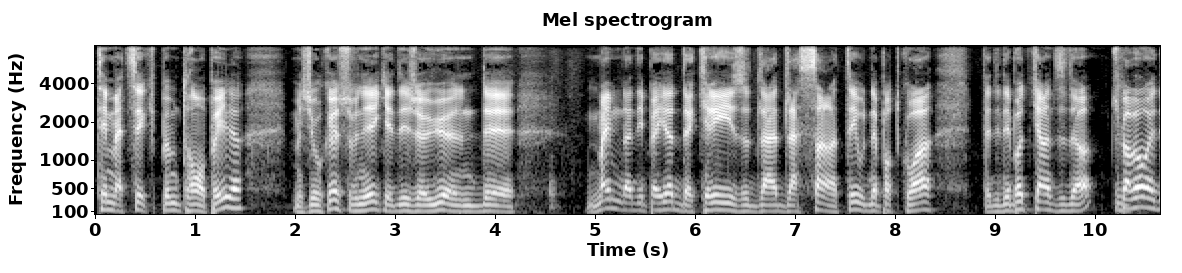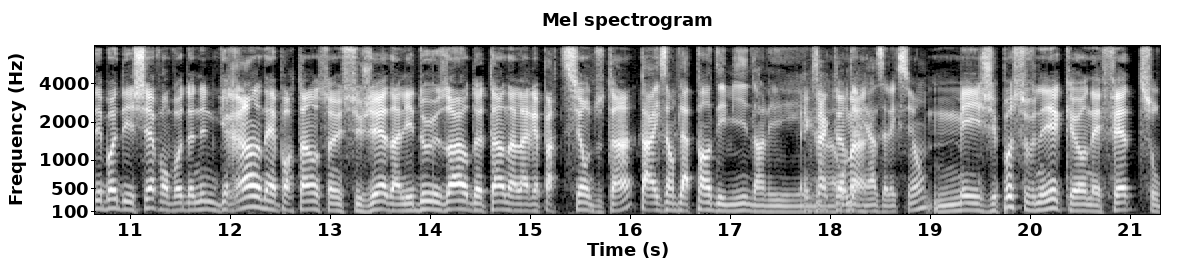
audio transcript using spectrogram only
thématique. Je peux me tromper, là. Mais j'ai aucun souvenir qu'il y ait déjà eu une de. Même dans des périodes de crise de la, de la santé ou de n'importe quoi, t'as des débats de candidats. Tu peux avoir un débat des chefs, on va donner une grande importance à un sujet dans les deux heures de temps dans la répartition du temps. Par exemple, la pandémie dans les Exactement. dans- aux dernières élections. Mais j'ai pas souvenir qu'on ait fait sur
